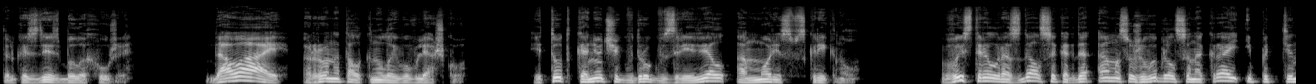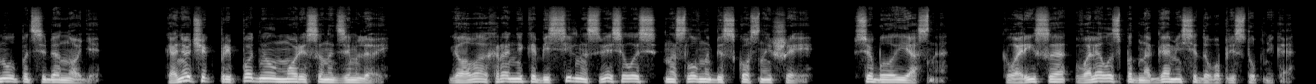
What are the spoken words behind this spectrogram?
Только здесь было хуже. «Давай!» — Рона толкнула его в ляжку. И тут конечек вдруг взревел, а Морис вскрикнул. Выстрел раздался, когда Амос уже выбрался на край и подтянул под себя ноги. Конечек приподнял Морриса над землей. Голова охранника бессильно свесилась на словно бескостной шее. Все было ясно. Клариса валялась под ногами седого преступника.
